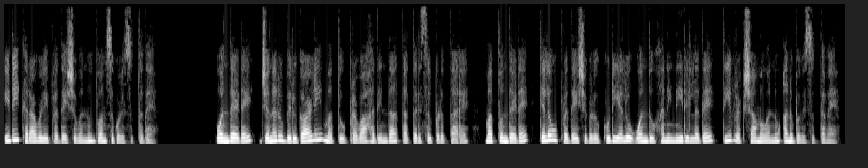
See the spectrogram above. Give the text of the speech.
ಇಡೀ ಕರಾವಳಿ ಪ್ರದೇಶವನ್ನು ಧ್ವಂಸಗೊಳಿಸುತ್ತದೆ. ಒಂದೆಡೆ ಜನರು ಬಿರುಗಾಳಿ ಮತ್ತು ಪ್ರವಾಹದಿಂದ ತತ್ತರಿಸಲ್ಪಡುತ್ತಾರೆ, ಮತ್ತೊಂದೆಡೆ ಕೆಲವು ಪ್ರದೇಶಗಳು ಕುಡಿಯಲು ಒಂದು ಹನಿ ನೀರಿಲ್ಲದೆ ತೀವ್ರ ಕ್ಷಾಮವನ್ನು ಅನುಭವಿಸುತ್ತವೆ.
